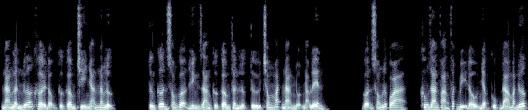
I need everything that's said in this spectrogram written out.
Nàng lần nữa khởi động cực âm chi nhãn năng lực. Từng cơn sóng gợn hình dáng cực âm thần lực từ trong mắt nàng nhộn nhạo lên. Gợn sóng lướt qua, không gian phảng phất bị đầu nhập cục đá mặt nước,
